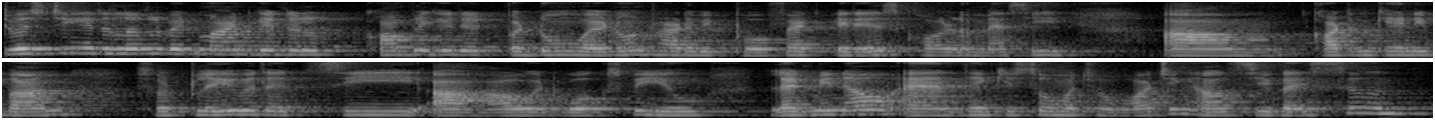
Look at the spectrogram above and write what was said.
Twisting it a little bit might get a little complicated, but don't worry, don't try to be perfect. It is called a messy um, cotton candy bun. So play with it, see uh, how it works for you. Let me know and thank you so much for watching. I'll see you guys soon.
